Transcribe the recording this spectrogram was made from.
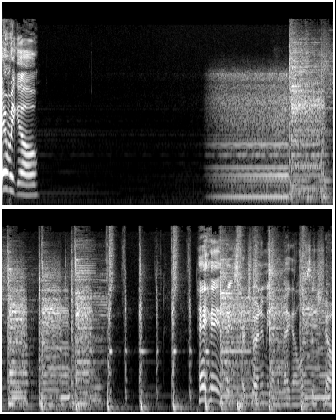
Here we go. Hey, hey, thanks for joining me on the Meg Ellefson Show.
